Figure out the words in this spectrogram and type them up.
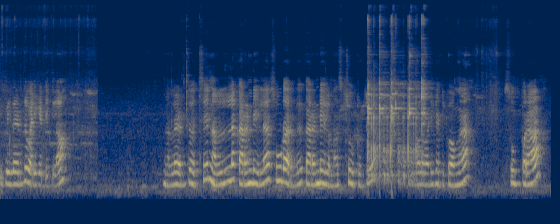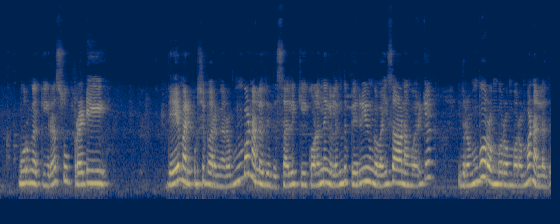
இப்போ இதை எடுத்து வடிகட்டிக்கலாம். நல்லா எடுத்து வச்சு நல்ல கரண்டியில் சூடாக இருக்குது கரண்டியில் மசிச்சு விட்டுட்டு இவ்வளோ வடிகட்டிக்கோங்க. சூப்பராக முருங்கைக்கீரை சூப்பரடி இதே மாதிரி குடிச்சு பாருங்கள் ரொம்ப நல்லது இது. சளிக்கு குழந்தைங்கள்லேருந்து பெரியவங்க வயசானவங்க வரைக்கும் இது ரொம்ப ரொம்ப ரொம்ப ரொம்ப நல்லது.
